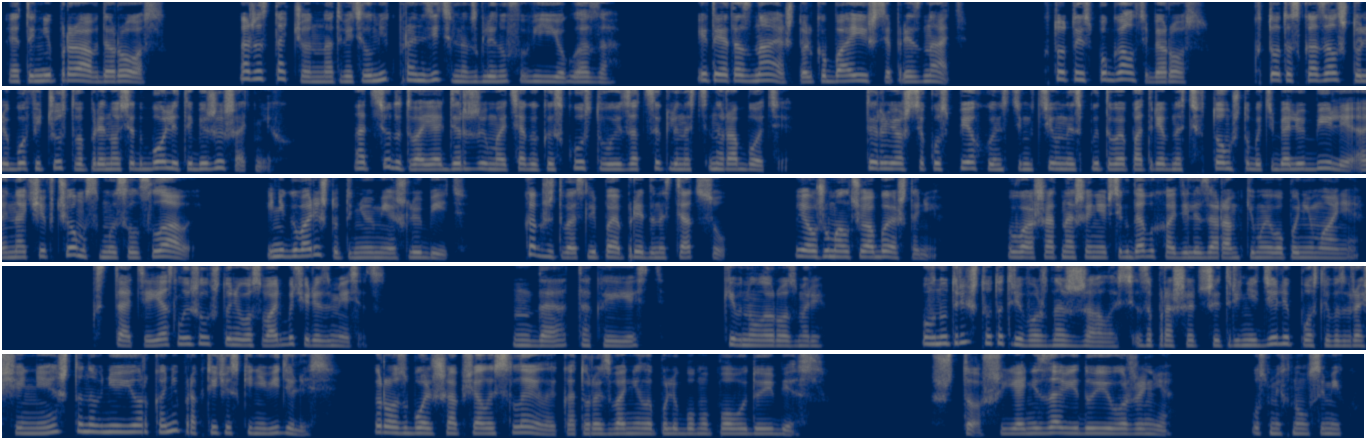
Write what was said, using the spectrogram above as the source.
Это неправда, Рос. Ожесточенно ответил Мик, пронзительно взглянув в ее глаза. «И ты это знаешь, только боишься признать. Кто-то испугал тебя, Рос. Кто-то сказал, что любовь и чувства приносят боль, и ты бежишь от них. Отсюда твоя одержимая тяга к искусству и зацикленность на работе. Ты рвешься к успеху, инстинктивно испытывая потребность в том, чтобы тебя любили, а иначе в чем смысл славы? И не говори, что ты не умеешь любить. Как же твоя слепая преданность отцу? Я уже молчу об Эштоне. Ваши отношения всегда выходили за рамки моего понимания. Кстати, я слышал, что у него свадьба через месяц. Да, так и есть, кивнула Розмари. Внутри что-то тревожно сжалось. За прошедшие три недели после возвращения Эштона в Нью-Йорк они практически не виделись. Рос больше общалась с Лейлой, которая звонила по любому поводу и без. «Что ж, я не завидую его жене», — усмехнулся Мик.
